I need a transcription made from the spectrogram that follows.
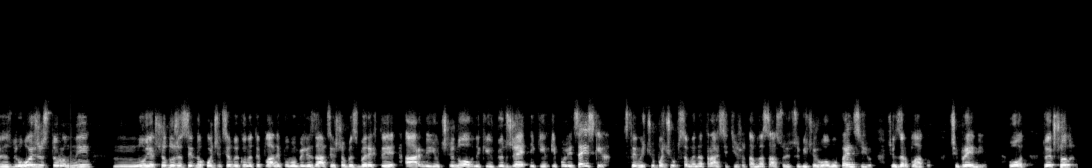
Е, З другої ж сторони, ну якщо дуже сильно хочеться виконати плани по мобілізації, щоб зберегти армію чиновників, бюджетників і поліцейських з тими чупа-чупсами на трасі, ті, що там насасують собі чергову пенсію чи зарплату, чи премію. От то якщо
